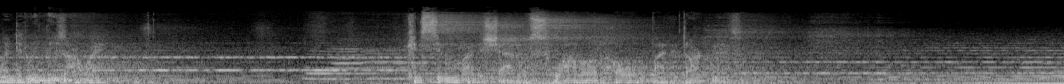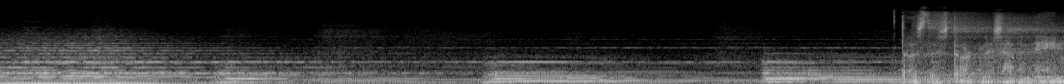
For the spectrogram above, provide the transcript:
When did we lose our way? consumed by the shadows, swallowed whole by the darkness. Does this darkness have a name?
